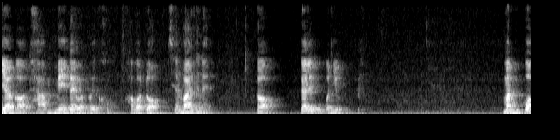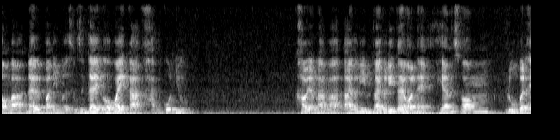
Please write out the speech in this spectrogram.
ย่าก็ถามเมไต้หวันไว้เขาเขาก็ตอบเสียนบ้านใช่ไหมก็ได้เลยอุปนอยู่มันกป่องว่าได้ปฏิเมือสุงสินได้ก็ไหวกาขันก้นอยู่ เขายังรับว่าตายก็ริมตายก็รีไต้หวันเนี่ยเฮียนซอมหลูบันแฮ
